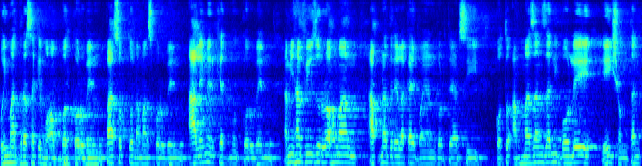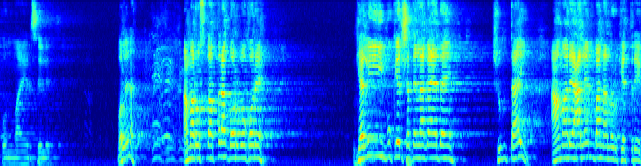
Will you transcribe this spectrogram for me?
ওই মাদ্রাসাকে মহব্বত করবেন পাঁচক্ত নামাজ পড়বেন, আলেমের খেদমত করবেন। আমি হাফিজুর রহমান আপনাদের এলাকায় বয়ান করতে আসছি। কত আম্মা জানজানি বলে, এই সন্তান কোন মায়ের ছেলে? বলে না? আমার ওস্তাদরা গর্ব করে। গেলেই বুকের সাথে লাগায় দেয়। শুধু তাই, আমারে আলেম বানানোর ক্ষেত্রে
